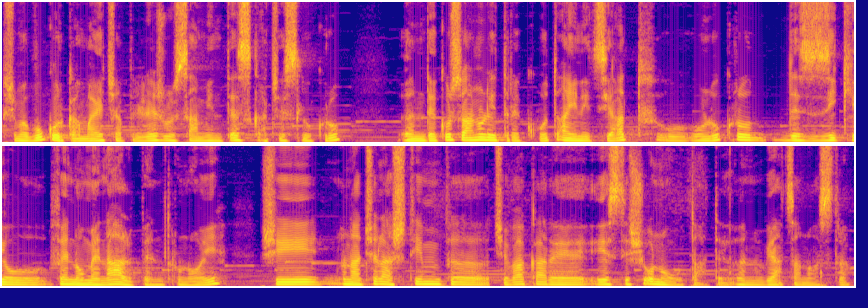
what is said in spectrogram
și mă bucur că am aici prilejul să amintesc acest lucru, în decursul anului trecut a inițiat un lucru, de zic eu, fenomenal pentru noi și în același timp ceva care este și o noutate în viața noastră.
